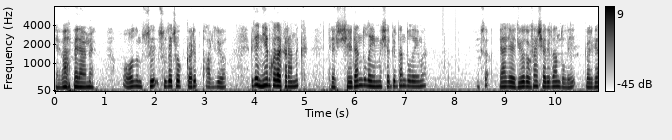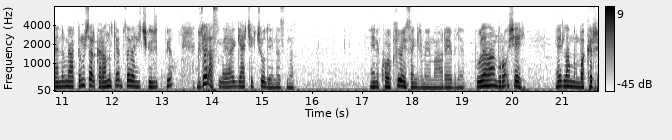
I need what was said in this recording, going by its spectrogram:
Eyvah belanı. Oğlum su, su da çok garip parlıyor. Bir de niye bu kadar karanlık? Te şeyden dolayı mı? Shader'dan dolayı mı? Yoksa yani evet %90 shader'dan dolayı. Gölgelendirmeyi arttırmışlar. Karanlık yer bu sefer hiç gözükmüyor. Güzel aslında ya. Gerçekçi oluyor en azından. Yani korkuyor insan girmeye mağaraya bile. Bu ne lan bro şey. Neydi lan bunun bakır.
